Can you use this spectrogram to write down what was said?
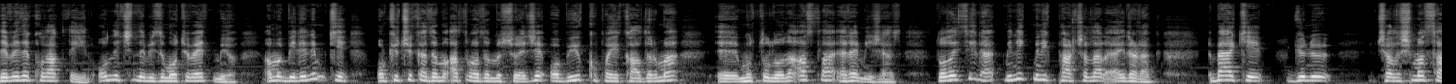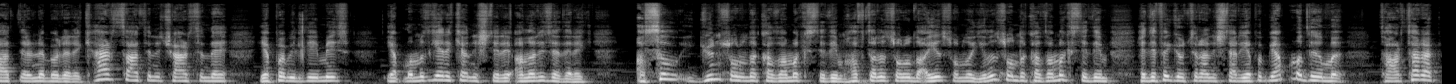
devede kulak değil. Onun için de bizi motive etmiyor. Ama bilelim ki o küçük adımı atmadığımız sürece o büyük kupayı kaldırma e, mutluluğuna asla eremeyeceğiz. Dolayısıyla minik minik parçalar ayırarak belki günü çalışma saatlerine bölerek her saatin içerisinde yapabildiğimiz yapmamız gereken işleri analiz ederek asıl gün sonunda kazanmak istediğim, haftanın sonunda, ayın sonunda, yılın sonunda kazanmak istediğim hedefe götüren işler yapıp yapmadığımı tartarak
